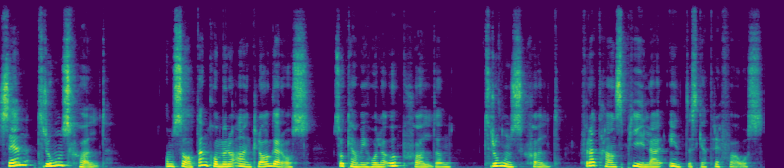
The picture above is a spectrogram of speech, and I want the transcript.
Sen trons sköld. Om Satan kommer och anklagar oss så kan vi hålla upp skölden, trons sköld, för att hans pilar inte ska träffa oss.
